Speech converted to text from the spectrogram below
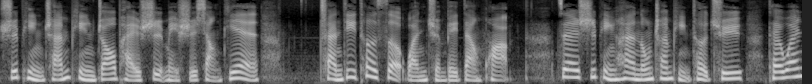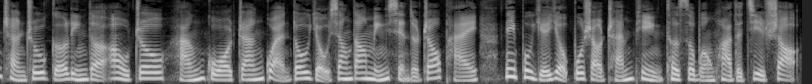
食品产品招牌是美食享宴，产地特色完全被淡化。在食品和农产品特区，台湾产出格林的澳洲、韩国展馆都有相当明显的招牌，内部也有不少产品特色文化的介绍。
